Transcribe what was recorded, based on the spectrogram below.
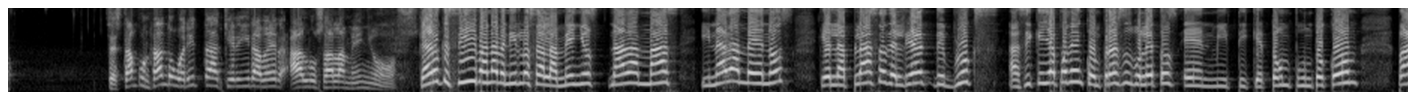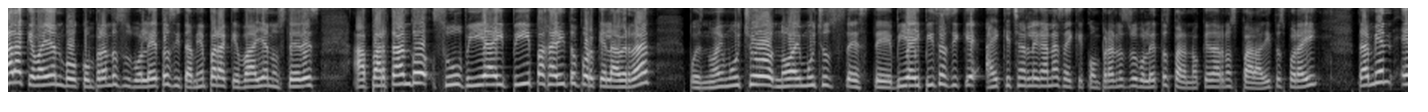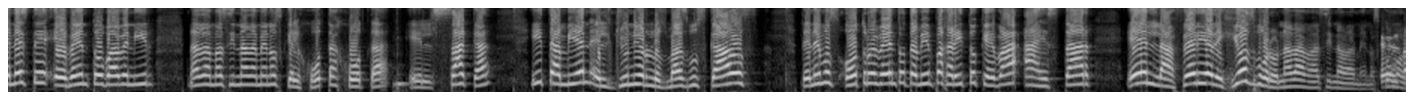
Se está apuntando, güerita, quiere ir a ver a los alameños. Claro que sí, van a venir los alameños, nada más y nada menos que en la plaza del Real de Brooks. Así que ya pueden comprar sus boletos en mitiquetón.com para que vayan comprando sus boletos y también para que vayan ustedes apartando su VIP, pajarito, porque la verdad, pues no hay mucho, no hay muchos este, VIPs, así que hay que echarle ganas, hay que comprar nuestros boletos para no quedarnos paraditos por ahí. También en este evento va a venir nada más y nada menos que el JJ, el SACA y también el Junior, los más buscados. Tenemos otro evento también, pajarito, que va a estar en la feria de Giosboro, nada más y nada menos. El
